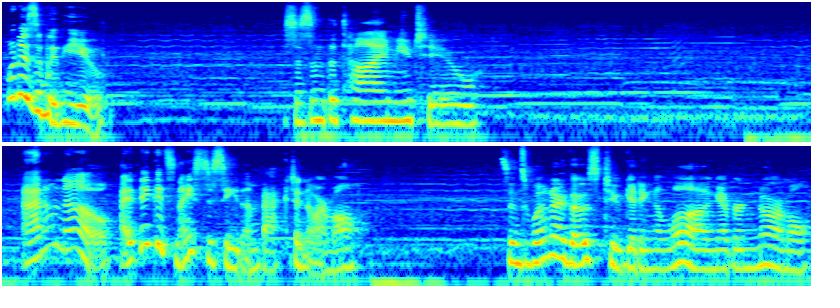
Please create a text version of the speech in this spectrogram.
What is it with you? This isn't the time, you two. I don't know. I think it's nice to see them back to normal. Since when are those two getting along ever normal?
